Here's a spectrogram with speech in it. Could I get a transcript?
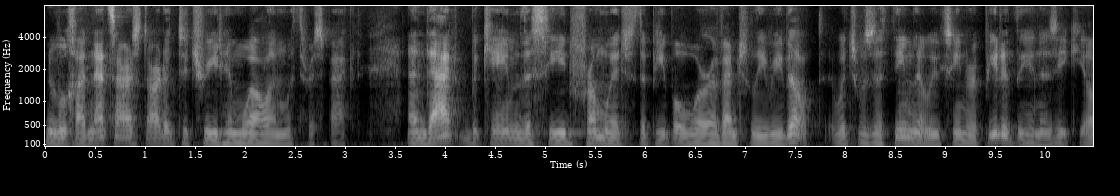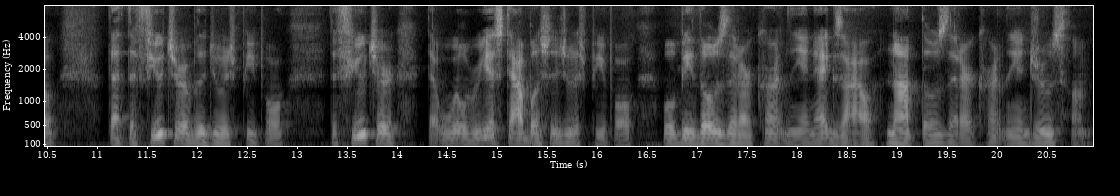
Nebuchadnezzar started to treat him well and with respect. And that became the seed from which the people were eventually rebuilt, which was a theme that we've seen repeatedly in Ezekiel that the future of the Jewish people the future that will reestablish the Jewish people will be those that are currently in exile, not those that are currently in Jerusalem.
